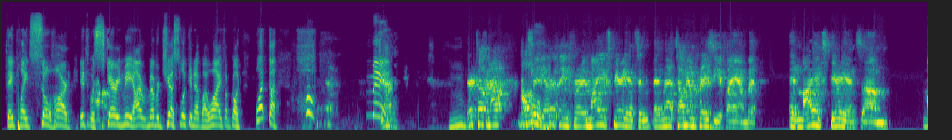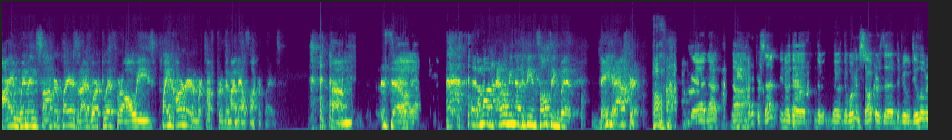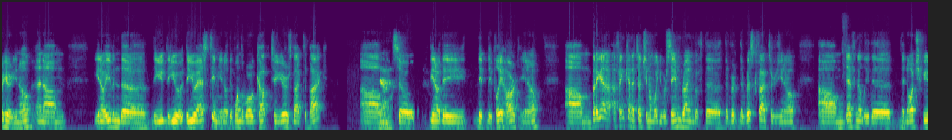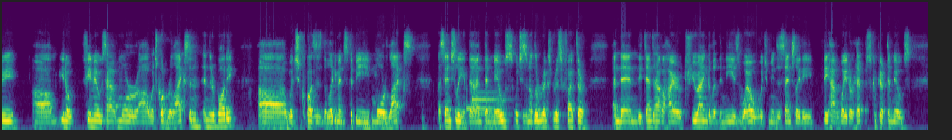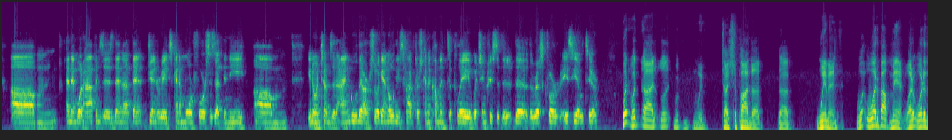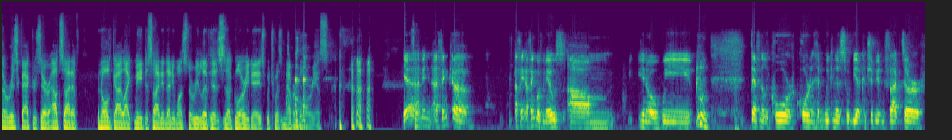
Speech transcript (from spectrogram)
They played so hard. It was uh-huh. scaring me. I remember just looking at my wife. I'm going, "What the? Oh, man!" Yeah. They're toughing out I'll say the other thing for in my experience, and, and Matt, tell me I'm crazy if I am, but in my experience, um, my women's soccer players that I've worked with were always played harder and were tougher than my male soccer players. Um, so, yeah, yeah. I'm not, I don't mean that to be insulting, but they get after it. Oh. yeah, no, no, hundred percent. You know, the, the, the, the women's soccer is the, the real deal over here, you know, and, um, you know, even the the the, U, the US team, you know, they've won the World Cup two years back to back. Um, yeah. So you know, they, they they play hard, you know. Um, but again, I think kind of touching on what you were saying, Brian, with the the, the risk factors, you know, um, definitely the the notch theory. Um, you know, females have more uh, what's called relaxin in their body, uh, which causes the ligaments to be more lax, essentially, than, than males, which is another risk risk factor and then they tend to have a higher Q angle at the knee as well, which means essentially they, they have wider hips compared to males. Um, and then what happens is then uh, then generates kind of more forces at the knee, um, you know, in terms of the angle there. So again, all these factors kind of come into play, which increases the, the, the risk for ACL tear. What what uh, we touched upon the uh, women. What what about men? What what are the risk factors there outside of an old guy like me deciding that he wants to relive his uh, glory days, which was never glorious. yeah, so, I mean, I think, uh, I think, I think with males, um, you know, we definitely core, core and hip weakness would be a contributing factor.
